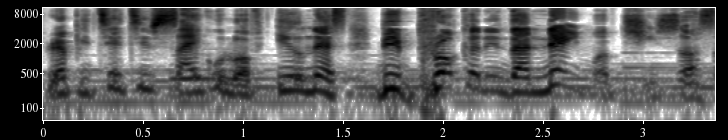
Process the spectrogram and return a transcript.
Repetitive cycle of illness be broken in the name of Jesus.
